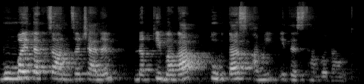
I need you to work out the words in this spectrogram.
मुंबई तकचं आमचं चॅनल नक्की बघा. तुर्तास आम्ही इथेच थांबत आहोत.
